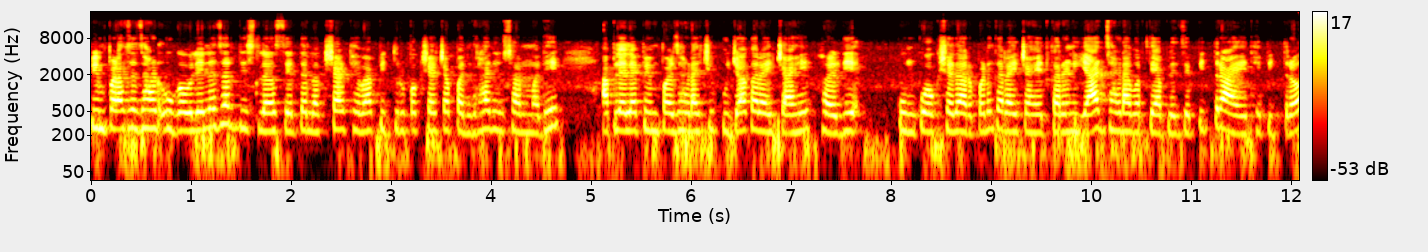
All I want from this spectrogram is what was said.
पिंपळाचं झाड उगवलेलं जर दिसलं असेल तर लक्षात ठेवा पितृपक्षाच्या पंधरा दिवसांमध्ये आपल्याला पिंपळ झाडाची पूजा करायची आहे. हळदी कुंकू अक्षदा अर्पण करायचे आहेत. कारण याच झाडावरती आपले जे पित्र आहेत हे पित्र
